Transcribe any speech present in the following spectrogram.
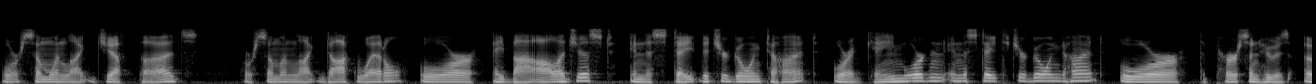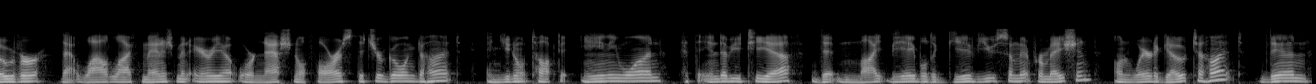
or someone like Jeff Budz or someone like Doc Weddle or a biologist in the state that you're going to hunt or a game warden in the state that you're going to hunt or the person who is over that wildlife management area or national forest that you're going to hunt and you don't talk to anyone at the NWTF that might be able to give you some information on where to go to hunt, then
